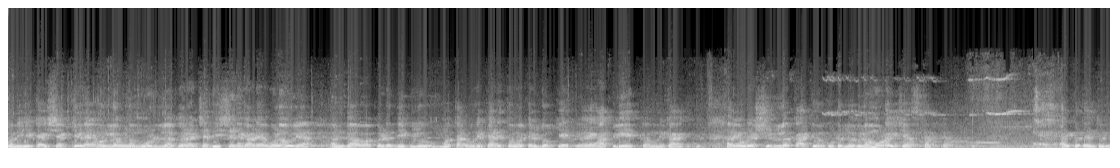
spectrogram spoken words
म्हणे हे काही शक्य नाही म्हणून लग्न मोडलं घराच्या दिशेने गाड्या वळवल्या आणि गावाकडे निघलो. मतार म्हणे काय रे तुम्हाला काही डोके आहेत आकली आहेत का? म्हणे काय? अरे एवढ्या शुल्लक काठीवर कुठं लग्न मोडायचे असतात का? ऐकत आहे तुम्ही?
